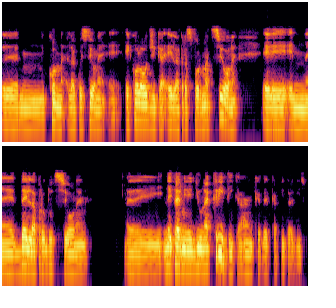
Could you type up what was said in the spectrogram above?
ehm, con la questione eh, ecologica e la trasformazione eh, della produzione eh, nei termini di una critica anche del capitalismo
